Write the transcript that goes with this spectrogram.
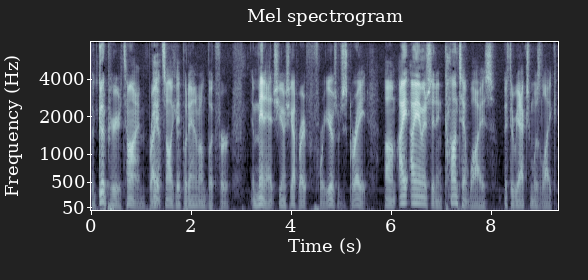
a good period of time, right? Yeah, it's not like they put Anna on the book for a minute. She, you know, she got to write it for four years, which is great. Um, I, I am interested in content wise. If the reaction was like,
